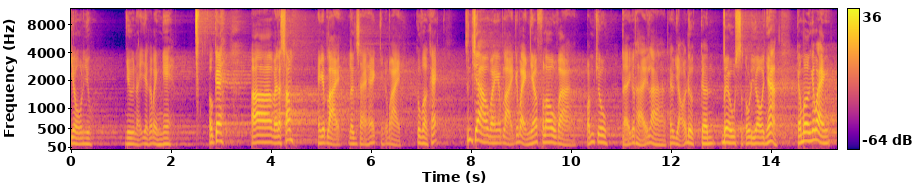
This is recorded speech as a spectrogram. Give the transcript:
vô như như nãy giờ các bạn nghe. Ok à, vậy là xong. Hẹn gặp lại. Linh sẽ hát những cái bài cover khác xin chào và hẹn gặp lại các bạn nhớ follow và bấm chuông để có thể là theo dõi được kênh Bell Studio nha. Cảm ơn các bạn.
